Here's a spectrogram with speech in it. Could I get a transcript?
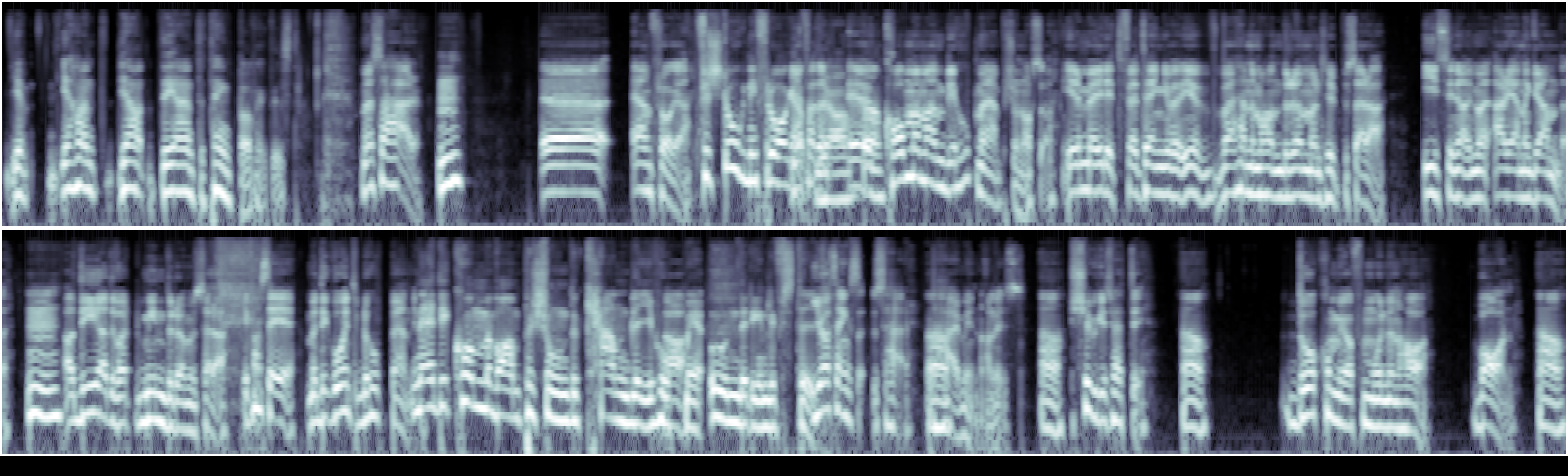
jag, jag har inte, jag, det har jag inte tänkt på faktiskt. Men så här. Mm. Eh, en fråga. Förstod ni frågan? Ja. eh, kommer man bli ihop med den här personen också? Är det möjligt? För jag tänker, eh, vad händer om han drömmer typ såhär i sin Ariana Grande? Mm. Ja det hade varit min dröm såhär. Ifall han säger, men det går inte att bli ihop med henne. Nej, det kommer vara en person du kan bli ihop Ja. med under din livstid. Jag tänker så- så här. det här är min analys. Ja. 2030, Ja. då kommer jag förmodligen ha barn, Ja.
